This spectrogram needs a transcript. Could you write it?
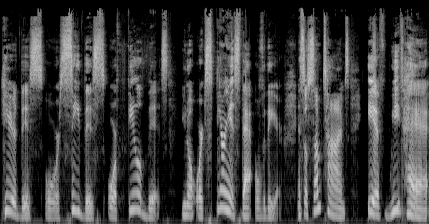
hear this or see this or feel this, you know, or experience that over there. And so sometimes if we've had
